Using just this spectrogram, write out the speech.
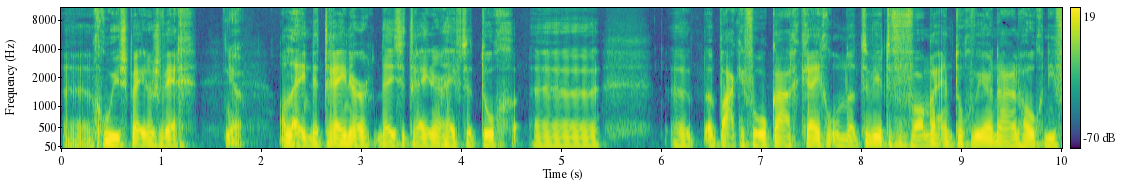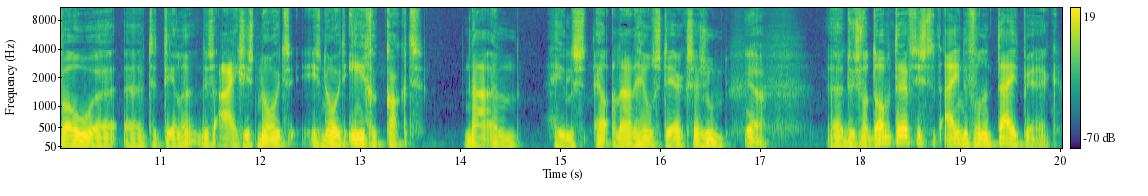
uh, goede spelers weg. Ja. Alleen de trainer, deze trainer, heeft het toch uh, uh, een paar keer voor elkaar gekregen om dat weer te vervangen en toch weer naar een hoog niveau te tillen. Dus Ajax is nooit, is nooit ingekakt na een, hele, na een heel sterk seizoen. Ja. Dus wat dat betreft is het het einde van een tijdperk.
